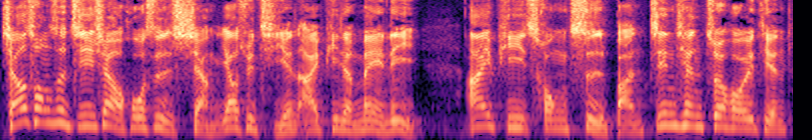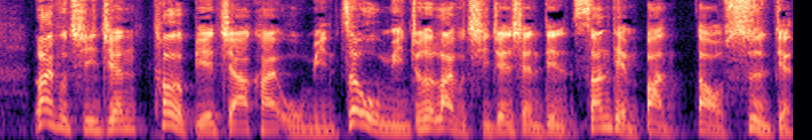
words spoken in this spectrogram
想要冲刺绩效，或是想要去体验 IP 的魅力，IP 冲刺班今天最后一天。Life 期间特别加开五名，这五名就是 Life 期间限定，三点半到四点。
